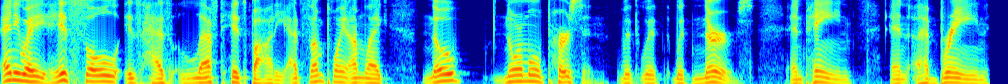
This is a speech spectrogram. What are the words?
Anyway, his soul is has left his body. At some point, I'm like, no normal person with with with nerves and pain and a brain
